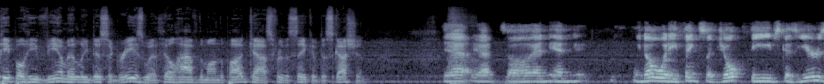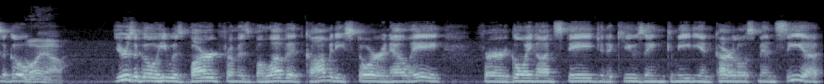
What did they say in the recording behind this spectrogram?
people he vehemently disagrees with, he'll have them on the podcast for the sake of discussion. Yeah, yeah. So, and and we know what he thinks of joke thieves because years ago, oh yeah, years ago he was barred from his beloved comedy store in L.A. for going on stage and accusing comedian Carlos Mencia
